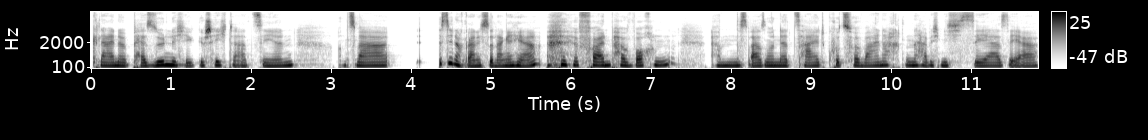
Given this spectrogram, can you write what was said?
kleine persönliche Geschichte erzählen. Und zwar ist sie noch gar nicht so lange her. vor ein paar Wochen, ähm, das war so in der Zeit kurz vor Weihnachten, habe ich mich sehr, sehr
